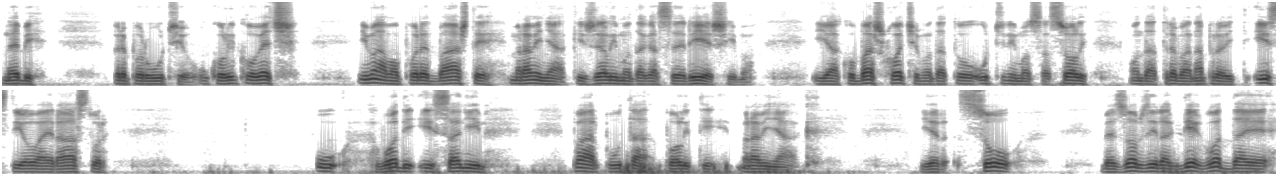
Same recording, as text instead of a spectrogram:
ne bih preporučio. Ukoliko već imamo pored bašte mravinjak i želimo da ga se riješimo i ako baš hoćemo da to učinimo sa soli, onda treba napraviti isti ovaj rastvor u vodi i sa njim par puta politi mravinjak. Jer so, bez obzira gdje god da je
